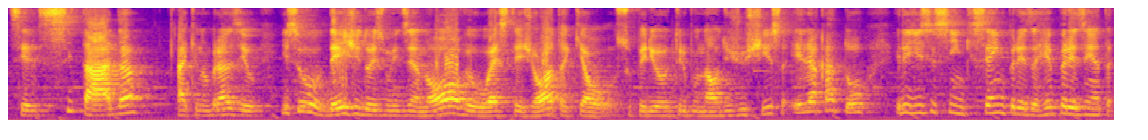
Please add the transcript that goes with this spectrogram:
ser citada aqui no Brasil. Isso desde 2019, o STJ, que é o Superior Tribunal de Justiça, ele acatou. Ele disse sim que se a empresa representa,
